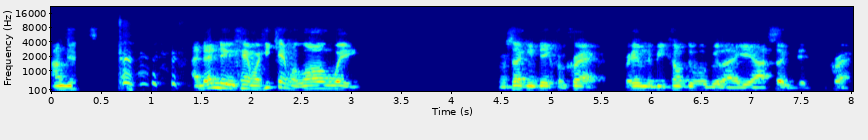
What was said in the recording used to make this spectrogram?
I'm just and that nigga came he came a long way from sucking dick for crack for him to be comfortable to be like, yeah, I suck dick for crack.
